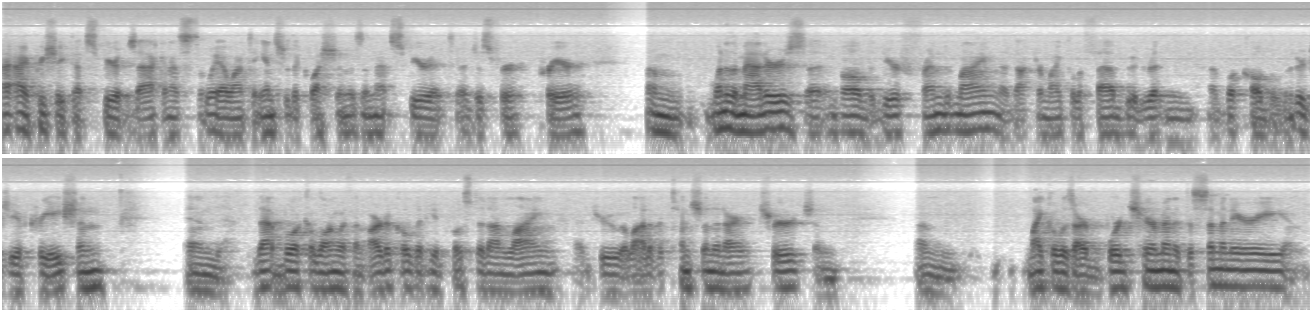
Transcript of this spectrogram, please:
I appreciate that spirit, Zach, and that's the way I want to answer the question is in that spirit, uh, just for prayer. Um, one of the matters uh, involved a dear friend of mine, uh, Dr. Michael Lefebvre, who had written a book called The Liturgy of Creation. And that book, along with an article that he had posted online, uh, drew a lot of attention in our church. And um, Michael was our board chairman at the seminary and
